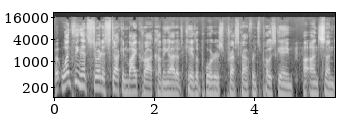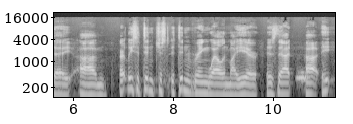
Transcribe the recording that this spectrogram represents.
But one thing that's sort of stuck in my craw coming out of Caleb Porter's press conference post game uh, on Sunday, um, or at least it didn't just it didn't ring well in my ear, is that uh, he.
